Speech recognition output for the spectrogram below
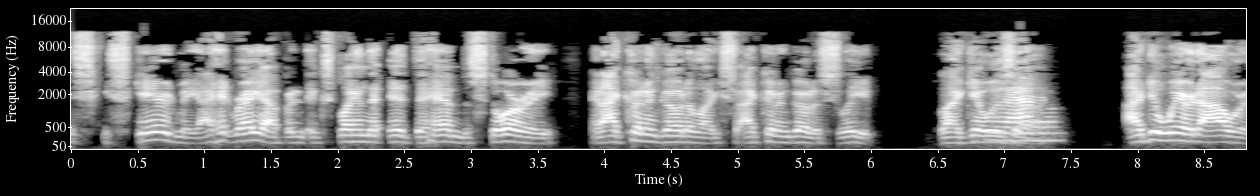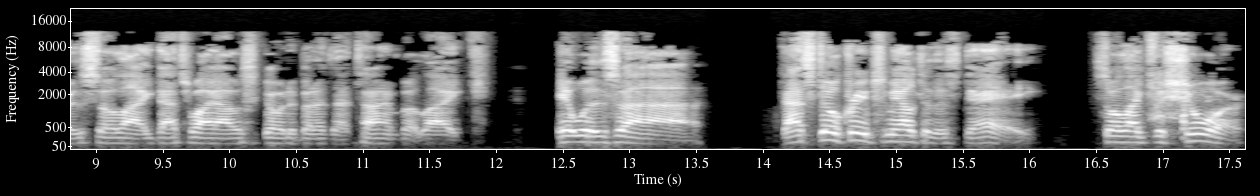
F- scared me. I hit Ray up and explained the, it to him the story, and I couldn't go to like I couldn't go to sleep. Like it was. Uh, Wow. I do weird hours, so like that's why I was going to bed at that time. But like it was. uh That still creeps me out to this day. So like for sure.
